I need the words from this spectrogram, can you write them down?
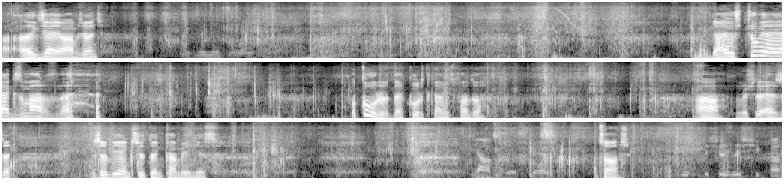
A, ale gdzie je mam wziąć? Ja już czuję jak zmarznę. O kurde, kurtka mi spadła. A, myślałem, że, że większy ten kamień jest. Ja. Już ty się zesikasz.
